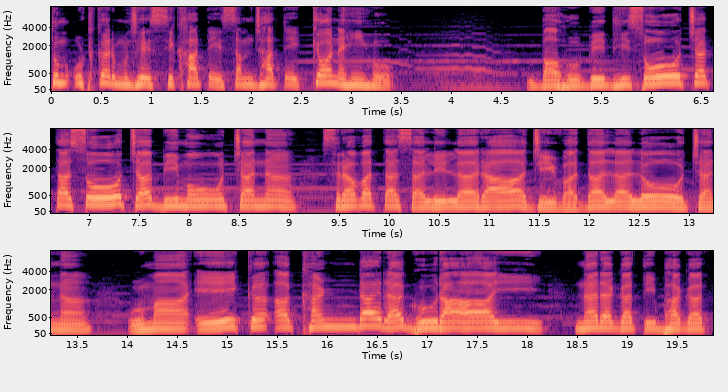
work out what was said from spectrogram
तुम उठकर मुझे सिखाते, समझाते क्यों नहीं हो? बहुविधि सोचत सोच विमोचन, स्रवत सलिल राजीव दल लोचन। उमा एक अखंड रघुराई नरगति भगत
